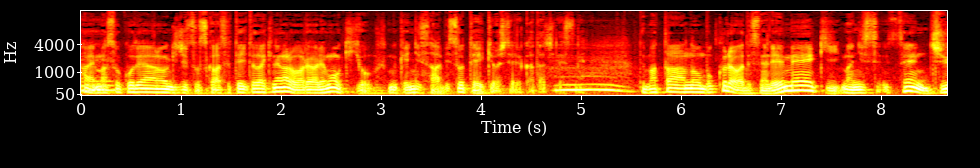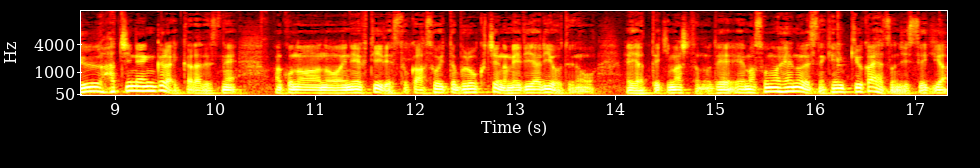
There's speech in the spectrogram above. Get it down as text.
はい。まあ、そこであの技術を使わせていただきながら我々も企業向けにサービスを提供している形ですね。でまたあの僕らはですね黎明期、まあ、2018年ぐらいからですね、まあ、このあの NFT ですとかそういったブロックチェーンのメディア利用というのをやってきましたので、まあ、その辺のですね研究開発の実績が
